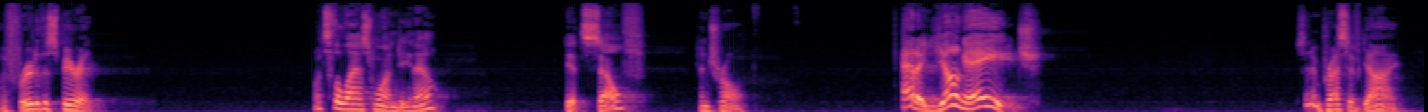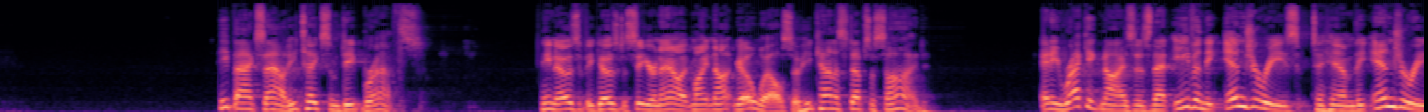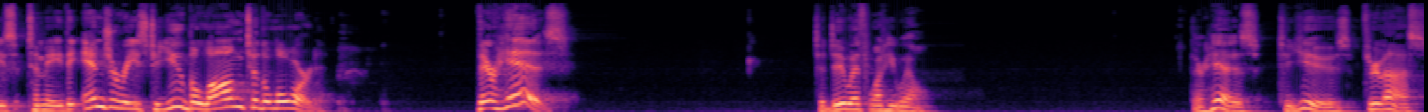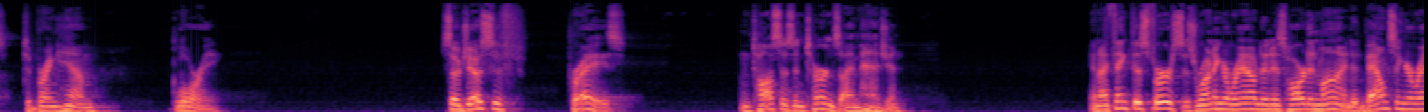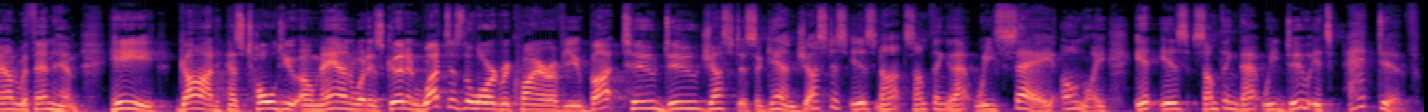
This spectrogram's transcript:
The fruit of the Spirit What's the last one? Do you know? It's self control. At a young age. He's an impressive guy. He backs out, he takes some deep breaths. He knows if he goes to see her now, it might not go well, so he kind of steps aside. And he recognizes that even the injuries to him, the injuries to me, the injuries to you belong to the Lord. They're his to do with what he will. They're his to use through us to bring him glory. So Joseph prays and tosses and turns, I imagine. And I think this verse is running around in his heart and mind and bouncing around within him. He, God, has told you, O man, what is good, and what does the Lord require of you but to do justice? Again, justice is not something that we say only. It is something that we do. It's active.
